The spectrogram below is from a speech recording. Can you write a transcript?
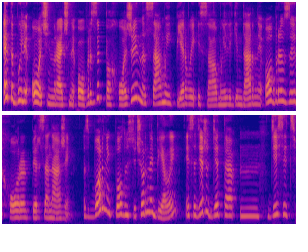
Это были очень мрачные образы, похожие на самые первые и самые легендарные образы хоррор-персонажей. Сборник полностью черно-белый и содержит где-то 10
